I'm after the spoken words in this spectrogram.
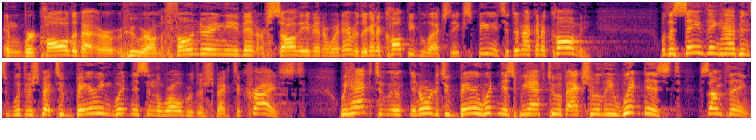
and were called about, or who were on the phone during the event, or saw the event, or whatever. They're going to call people who actually experienced it. They're not going to call me. Well, the same thing happens with respect to bearing witness in the world with respect to Christ. We have to, in order to bear witness, we have to have actually witnessed something.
